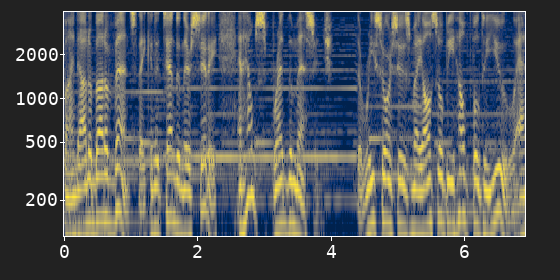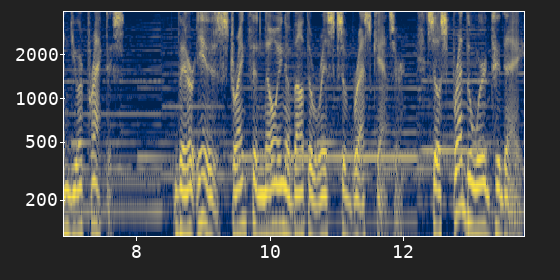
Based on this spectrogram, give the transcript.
Find out about events they can attend in their city and help spread the message. The resources may also be helpful to you and your practice. There is strength in knowing about the risks of breast cancer. So spread the word today.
